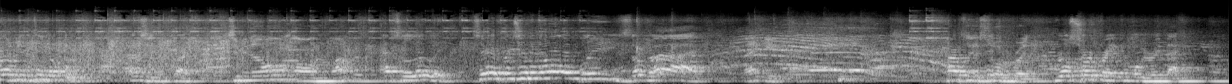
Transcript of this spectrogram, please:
All right, we can take over. Actually. Jimmy Noel on harmonica. Absolutely. It for Jimmy Nolan, please. All right. Thank you. All right, we're Take a short break. Real short break, and we'll be right back.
